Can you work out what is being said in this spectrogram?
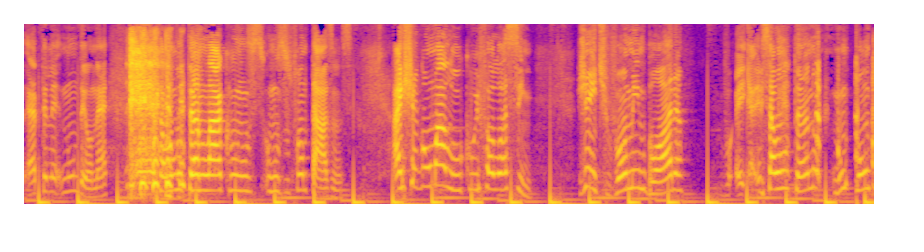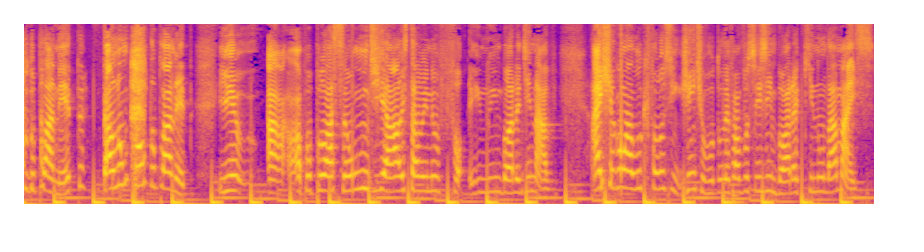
é tele- não deu, né? Estavam lutando lá com uns, uns fantasmas. Aí chegou um maluco e falou assim: Gente, vamos embora. Eles estavam lutando num ponto do planeta. Estavam num ponto do planeta. E a, a população mundial estava indo, indo embora de nave. Aí chegou um maluco e falou assim: Gente, eu vou levar vocês embora que não dá mais.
